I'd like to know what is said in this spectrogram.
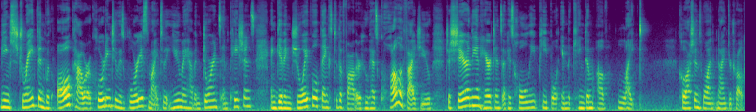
being strengthened with all power according to his glorious might, so that you may have endurance and patience, and giving joyful thanks to the Father who has qualified you to share in the inheritance of his holy people in the kingdom of light. Colossians 1 9 through 12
